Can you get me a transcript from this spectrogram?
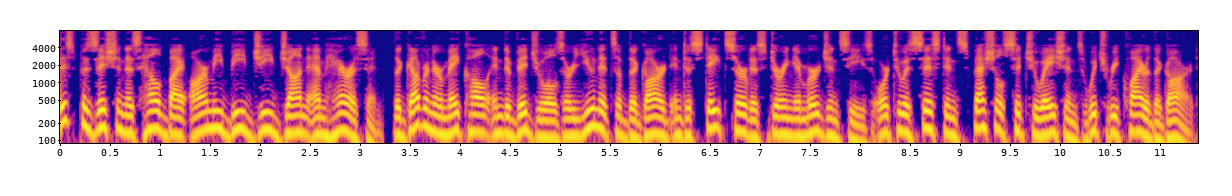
This position is held by Army BG John M. Harrison. The governor may call individuals or units of the Guard into state service during emergencies or to assist in special situations which require the Guard.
